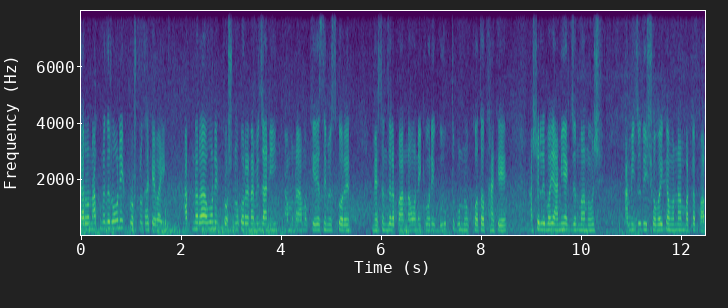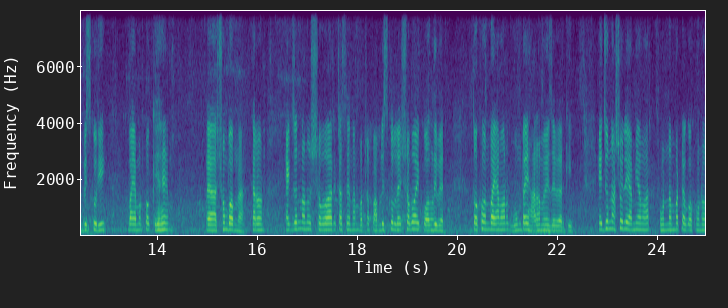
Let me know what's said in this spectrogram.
কারণ আপনাদের অনেক প্রশ্ন থাকে ভাই। আপনারা অনেক প্রশ্ন করেন, আমি জানি। আমরা আমাকে এস এম এস করেন মেসেঞ্জারে পান না, অনেকে অনেক গুরুত্বপূর্ণ কথা থাকে। আসলে ভাই, আমি একজন মানুষ। আমি যদি সবাইকে আমার নাম্বারটা পাবলিশ করি, ভাই, আমার পক্ষে সম্ভব না। কারণ একজন মানুষ সবার কাছে নাম্বারটা পাবলিশ করলে সবাই কল দিবেন। তখন ভাই, আমার ঘুমটাই হারাম হয়ে যাবে আর কি এর জন্য আসলে আমি আমার ফোন নাম্বারটা কখনো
